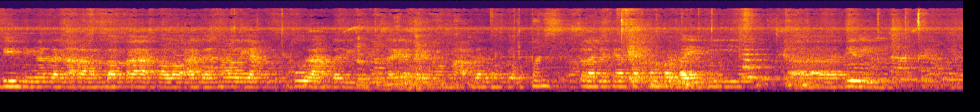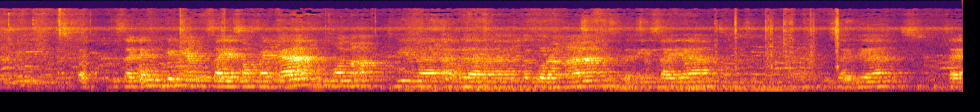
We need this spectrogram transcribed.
bimbingan dan arahan bapak kalau ada hal yang kurang dari diri saya saya mohon maaf dan untuk selanjutnya untuk memperbaiki uh, diri. Itu saja mungkin yang saya sampaikan. Mohon maaf bila ada kekurangan dari saya. Itu saja. Saya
